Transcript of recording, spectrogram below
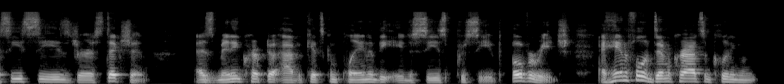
SEC's jurisdiction as many crypto advocates complain of the agency's perceived overreach. A handful of Democrats, including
